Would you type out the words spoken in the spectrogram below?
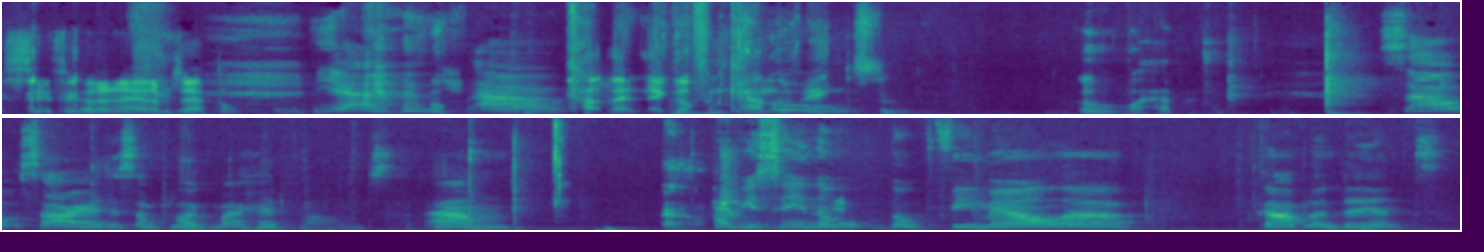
See if they got an Adam's apple. Yes. Um, Cut their leg off and count the rings. Ooh, what happened? so, sorry, I just unplugged my headphones. Um, Ouch. have you seen the, the female uh, goblin dance?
